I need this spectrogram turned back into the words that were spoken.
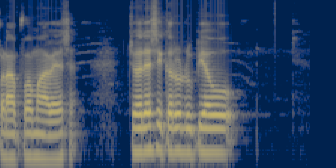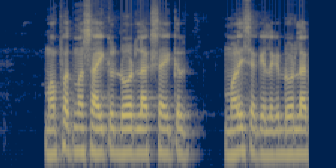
પણ આપવામાં આવ્યા છે. ચોર્યાસી કરોડ રૂપિયાઓ મફતમાં સાયકલ, દોઢ લાખ સાયકલ મળી શકે એટલે કે દોઢ લાખ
